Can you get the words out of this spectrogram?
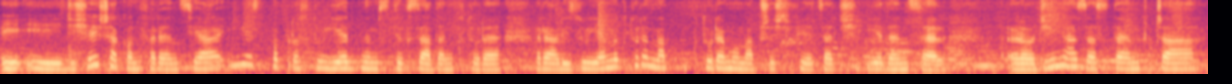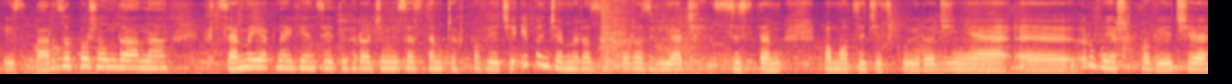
i, i dzisiejsza konferencja jest po prostu jednym z tych zadań, które realizujemy, które ma, któremu ma przyświecać jeden cel. Rodzina zastępcza jest bardzo pożądana, chcemy jak najwięcej tych rodzin zastępczych w powiecie i będziemy roz, rozwijać system pomocy dziecku i rodzinie e, również w powiecie.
